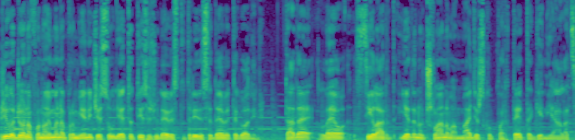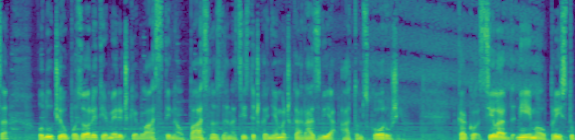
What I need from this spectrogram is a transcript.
Život Johna Neumana promijenit će se u ljeto 1939. godine. Tada je Leo Szilard, jedan od članova mađarskog kvarteta genijalaca, odlučio upozoriti američke vlasti na opasnost da nacistička Njemačka razvija atomsko oružje. Kako Szilard nije imao pristup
